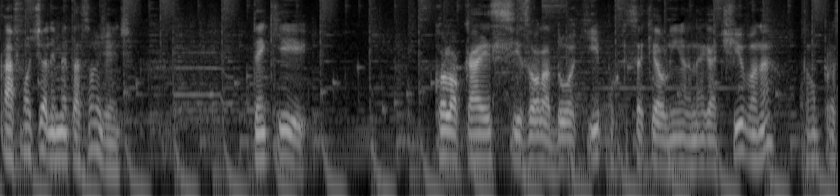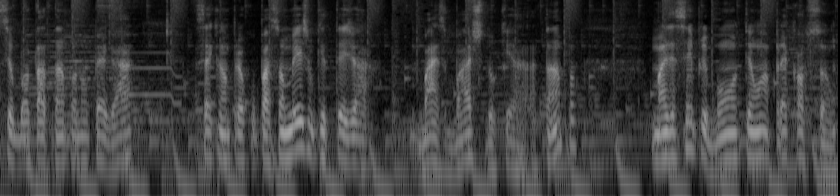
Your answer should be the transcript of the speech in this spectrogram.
A fonte de alimentação, gente, tem que colocar esse isolador aqui, porque isso aqui é a linha negativa, né? Então, para se botar a tampa não pegar, isso aqui é uma preocupação, mesmo que esteja mais baixo do que a, tampa, mas é sempre bom ter uma precaução.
